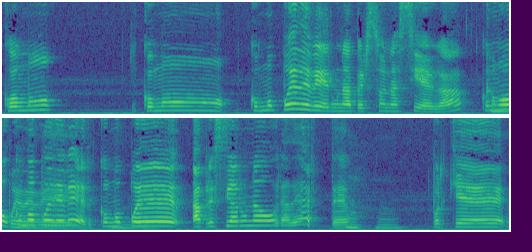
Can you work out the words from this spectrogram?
¿cómo, cómo, cómo puede ver una persona ciega? ¿Cómo, puede, ver? ¿Cómo mm. puede apreciar una obra de arte? Porque...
